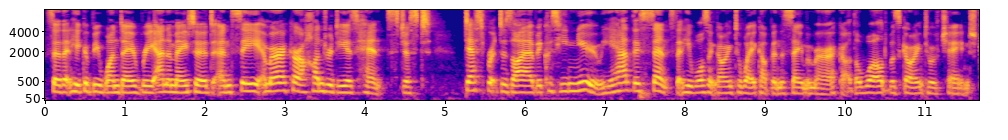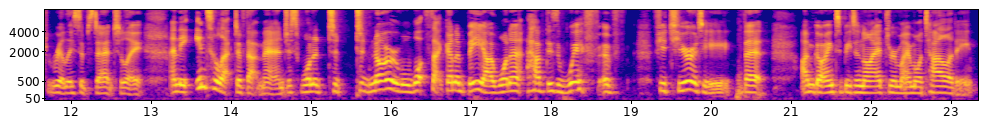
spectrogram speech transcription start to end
so that he could be one day reanimated and see America a hundred years hence, just desperate desire because he knew he had this sense that he wasn't going to wake up in the same America. The world was going to have changed really substantially. And the intellect of that man just wanted to, to know, well, what's that going to be? I want to have this whiff of futurity that I'm going to be denied through my mortality.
